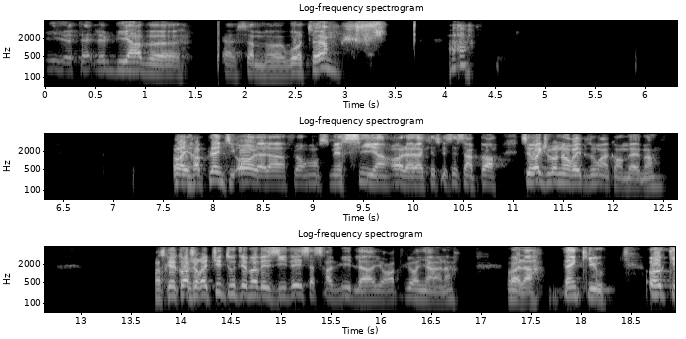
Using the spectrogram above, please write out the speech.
Let me, have uh, uh, some uh, water. Ah. Oh, il y aura plenty. Oh là là, Florence, merci. Hein. Oh là là, qu'est-ce que c'est sympa. C'est vrai que je m'en aurais besoin quand même. Hein. Parce que quand j'aurai tué toutes les mauvaises idées, ça sera vide là, il n'y aura plus rien là. Voilà, thank you. OK.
